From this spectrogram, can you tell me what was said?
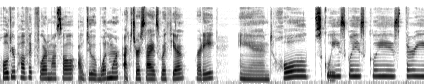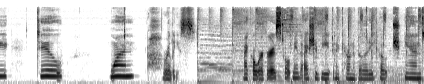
Hold your pelvic floor muscle. I'll do one more exercise with you. Ready? And hold, squeeze, squeeze, squeeze. Three, two, one, oh, release. My coworker has told me that I should be an accountability coach, and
